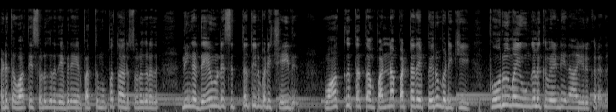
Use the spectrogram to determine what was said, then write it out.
அடுத்த வார்த்தை சொல்லுகிறது. எபிரேயர் பத்து முப்பத்தாறு சொல்லுகிறது. நீங்கள் தேவனுடைய சித்தத்தின்படி செய்து வாக்கு தத்தம் பண்ணப்பட்டதை பெரும்படிக்கு பொறுமை உங்களுக்கு வேண்டியதாக இருக்கிறது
